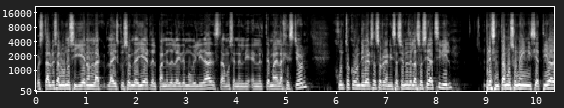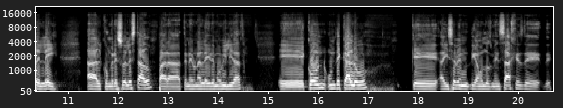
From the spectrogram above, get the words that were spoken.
pues tal vez algunos siguieron la, discusión de ayer del panel de ley de movilidad, estamos en el, tema de la gestión, junto con diversas organizaciones de la sociedad civil, presentamos una iniciativa de ley al Congreso del Estado para tener una ley de movilidad eh, con un decálogo que ahí se ven, digamos, los mensajes de,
